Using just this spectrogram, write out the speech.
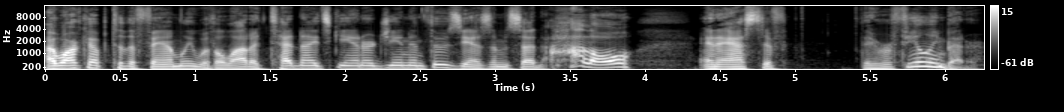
I walked up to the family with a lot of Ted Neitzke energy and enthusiasm and said, hello, and asked if they were feeling better.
